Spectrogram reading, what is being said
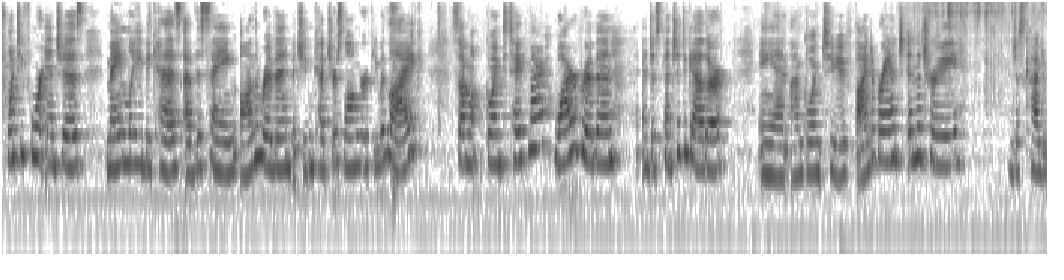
24 inches, mainly because of the saying on the ribbon, but you can cut yours longer if you would like. So I'm going to take my wired ribbon and just pinch it together, and I'm going to find a branch in the tree and just kind of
